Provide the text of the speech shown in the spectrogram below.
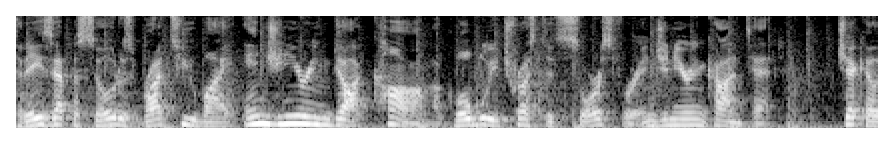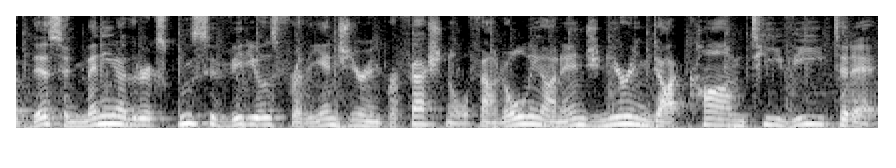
Today's episode is brought to you by Engineering.com, a globally trusted source for engineering content. Check out this and many other exclusive videos for the engineering professional found only on Engineering.com TV today.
